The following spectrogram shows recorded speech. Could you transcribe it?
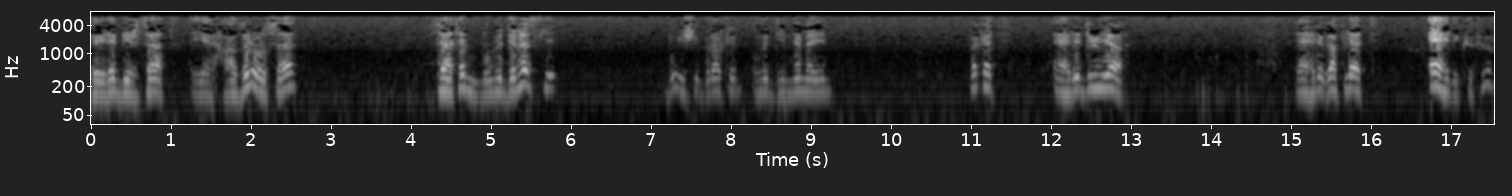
Böyle bir zat eğer hazır olsa zaten bunu demez ki bu işi bırakın, onu dinlemeyin. Fakat ehli dünya, ehli gaflet, ehli küfür,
